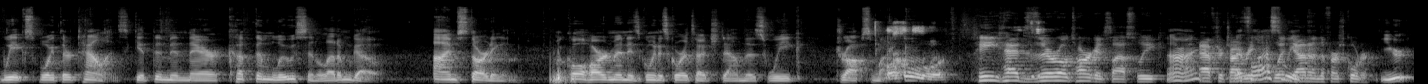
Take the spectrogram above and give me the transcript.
we exploit their talents. Get them in there, cut them loose, and let them go. I'm starting him. Mecole Hardman is going to score a touchdown this week. Drops Mike. He had zero targets last week. All right. After Tyreek went week. down in the first quarter. You're.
